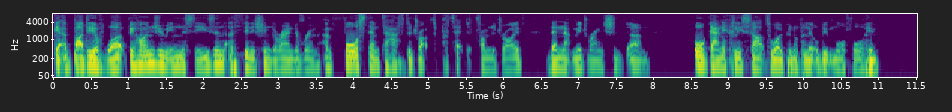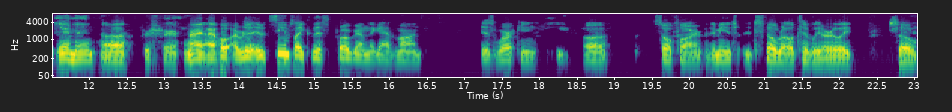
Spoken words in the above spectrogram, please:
get a body of work behind you in the season of finishing around the rim and force them to have to drop to protect it from the drive. Then that mid range should um, organically start to open up a little bit more for him. Yeah, man, uh, for sure. I, I hope. I really. It seems like this program they have him on is working. Uh, so far. I mean, it's it's still relatively early, so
